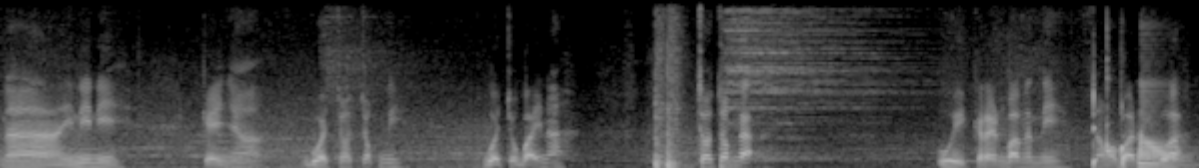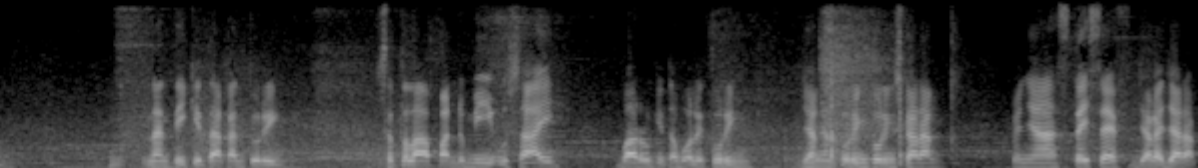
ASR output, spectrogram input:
nah ini nih kayaknya gua cocok nih gua cobain ah cocok nggak wih keren banget nih sama badan gua nanti kita akan touring. Setelah pandemi usai, baru kita boleh touring. Jangan touring-touring sekarang. Pokoknya stay safe, jaga jarak.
